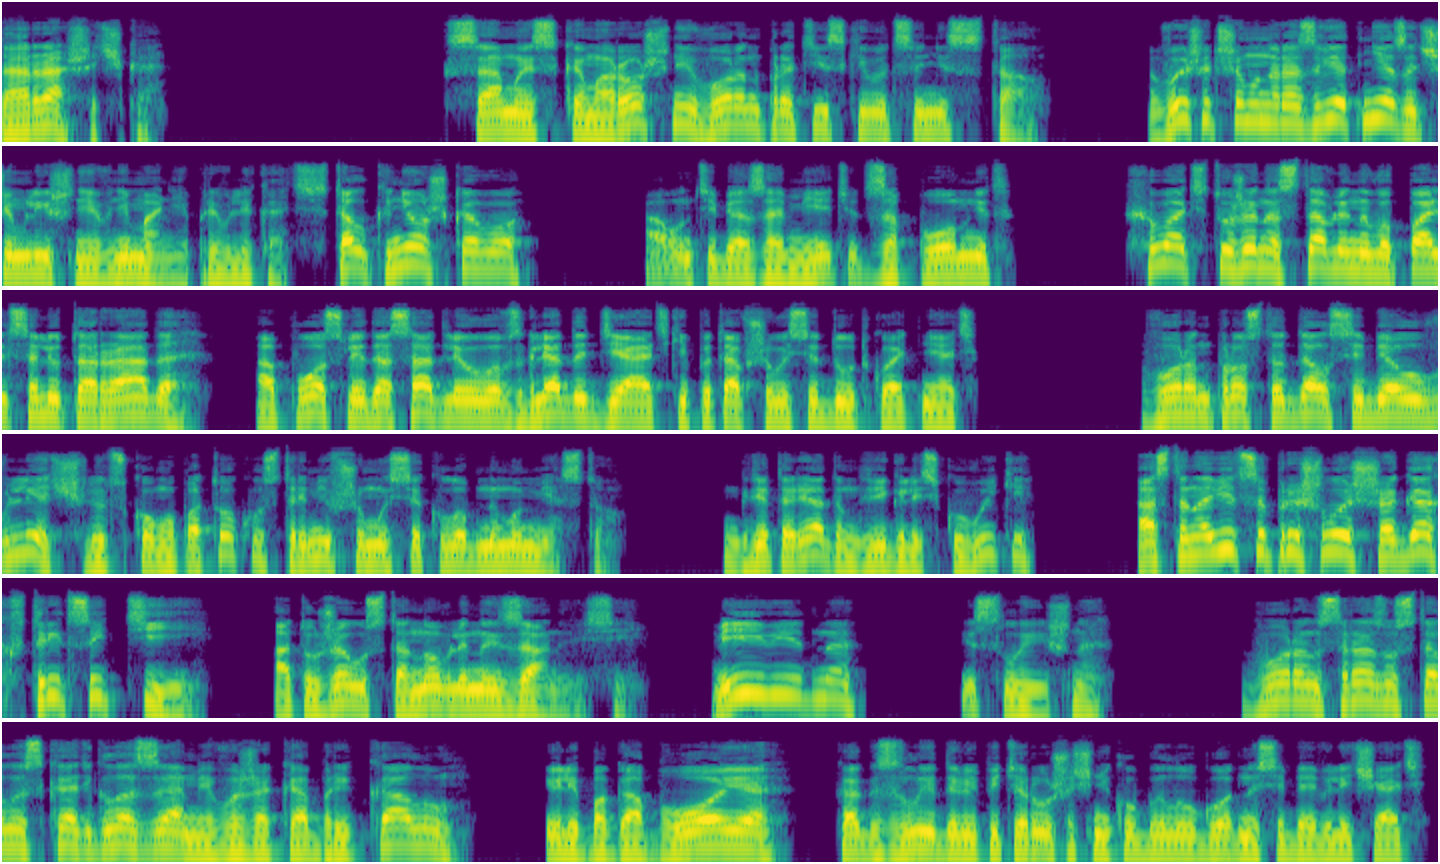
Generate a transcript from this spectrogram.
Тарашечка. К самой скоморошне ворон протискиваться не стал. Вышедшему на развед незачем лишнее внимание привлекать. Толкнешь кого, а он тебя заметит, запомнит. Хватит уже наставленного пальца люторада, а после досадливого взгляда дядьки, пытавшегося дудку отнять. Ворон просто дал себя увлечь людскому потоку, стремившемуся к лобному месту. Где-то рядом двигались кувыки. Остановиться пришлось в шагах в тридцати от уже установленной занавеси. И видно, и слышно. Ворон сразу стал искать глазами вожака Брикалу или богобоя, как злыдарю-пятерушечнику было угодно себя величать.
